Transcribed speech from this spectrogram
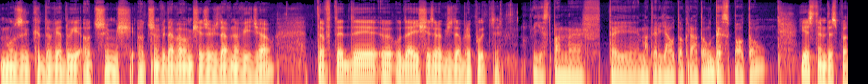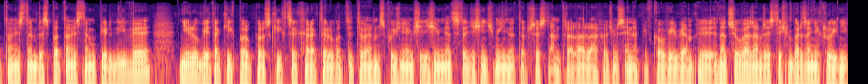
muzyk dowiaduje o czymś, o czym wydawało mi się, że już dawno wiedział, to wtedy y, udaje się zrobić dobre płyty. Jest pan w tej materii autokratą, despotą? Jestem despotą. Jestem despotą, jestem upierdliwy. Nie lubię takich pol polskich cech charakteru pod tytułem spóźniłem się 10 minut, 110 minut, to przecież tam tralala, chodźmy sobie na piwko, uwielbiam. Yy, znaczy uważam, że jesteśmy bardzo niechlujni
